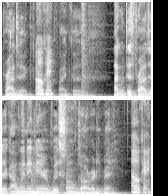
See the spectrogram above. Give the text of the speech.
project, Okay, like cause like with this project, I went in there with songs already ready. okay,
